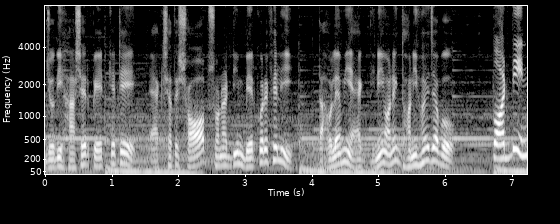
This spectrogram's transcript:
যদি হাঁসের পেট কেটে একসাথে সব সোনার ডিম বের করে ফেলি, তাহলে আমি একদিনেই অনেক ধনী হয়ে যাব। পরদিন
